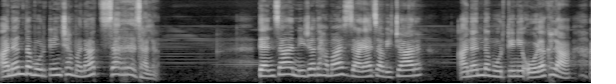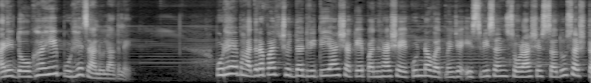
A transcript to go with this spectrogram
आनंद मूर्तींच्या मनात सर्र झालं. त्यांचा निजधामास जाण्याचा विचार आनंद मूर्तींनी ओळखला आणि दोघंही पुढे चालू लागले. पुढे भाद्रपद शुद्ध द्वितीया शके पंधराशे एकोणनव्वद म्हणजे इसवी सन सोळाशे सदुसष्ट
